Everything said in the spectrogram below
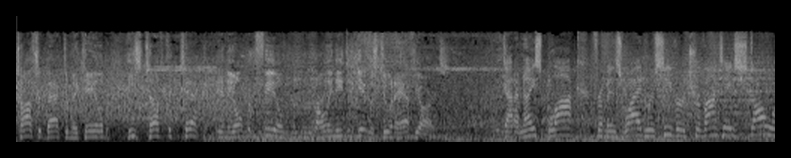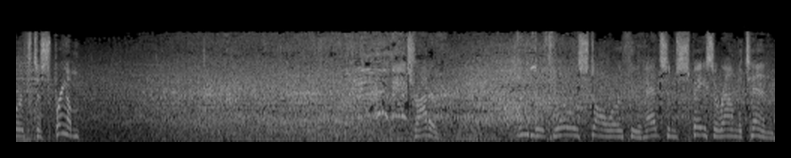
toss it back to McCalebb. He's tough to tech in the open field. All he needed to get was two and a half yards. Got a nice block from his wide receiver, Travante Stallworth, to spring him. Trotter underthrows Stallworth, who had some space around the 10.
